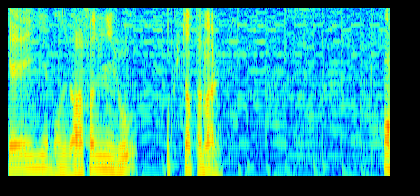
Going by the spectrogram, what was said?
Ok, bon, on est vers la fin du niveau. Oh putain, pas mal.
